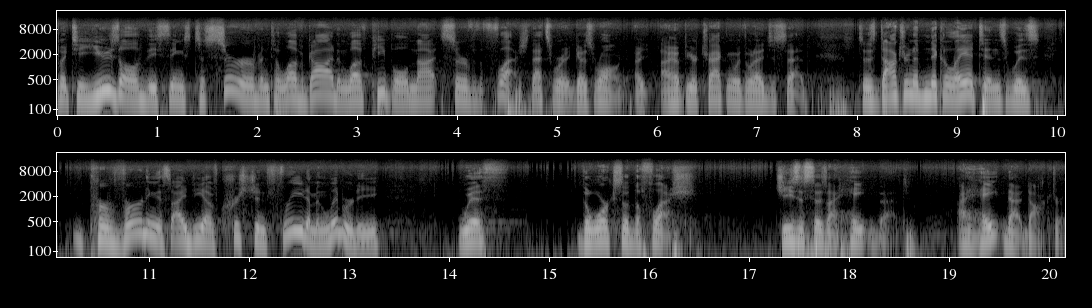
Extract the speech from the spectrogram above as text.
but to use all of these things to serve and to love God and love people, not serve the flesh. That's where it goes wrong. I, I hope you're tracking with what I just said. So, this doctrine of Nicolaitans was perverting this idea of Christian freedom and liberty with the works of the flesh. Jesus says, I hate that. I hate that doctrine.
